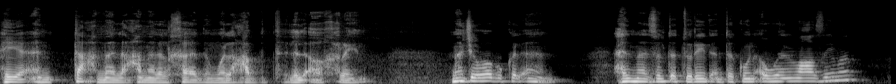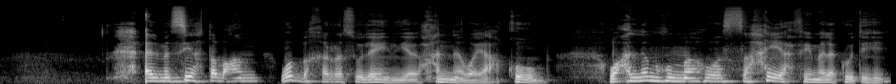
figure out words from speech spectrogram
هي أن تعمل عمل الخادم والعبد للآخرين. ما جوابك الآن؟ هل ما زلت تريد أن تكون اولا وعظيما؟ المسيح طبعا وبخ الرسولين يوحنا ويعقوب وعلمهم ما هو الصحيح في ملكوته.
